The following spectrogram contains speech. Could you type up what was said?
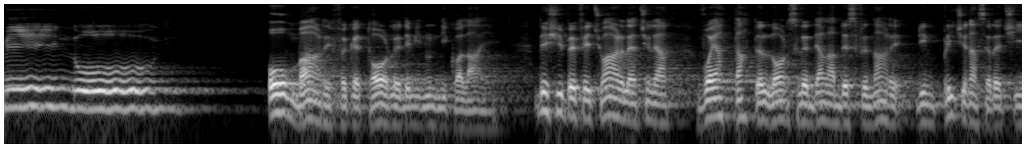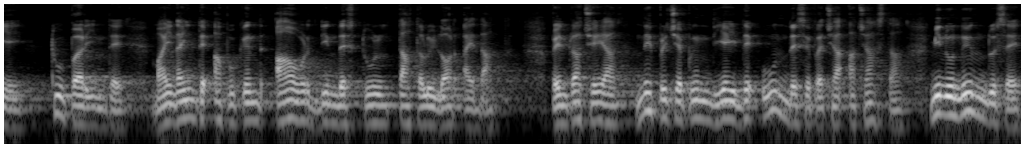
minuni! O mare făcătorule de minuni, Nicolae, deși pe fecioarele acelea voia tatăl lor să le dea la desfrânare din pricina sărăciei, tu, părinte, mai înainte apucând aur din destul tatălui lor ai dat. Pentru aceea, nepricepând ei de unde se făcea aceasta, minunându-se,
